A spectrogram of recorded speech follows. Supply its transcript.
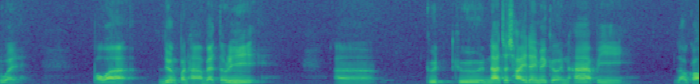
ด้วย เพราะว่าเรื่องปัญหาแบตเตอรี่คือคือน่าจะใช้ได้ไม่เกิน 5 ปี แล้วก็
